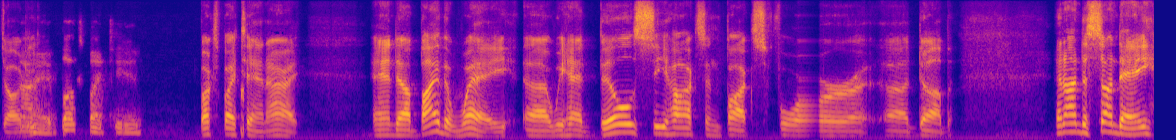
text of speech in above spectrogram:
Doggy. All right, Bucks by 10. Bucks by 10. All right. And uh, by the way, uh, we had Bills, Seahawks, and Bucks for uh, dub. And on to Sunday,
